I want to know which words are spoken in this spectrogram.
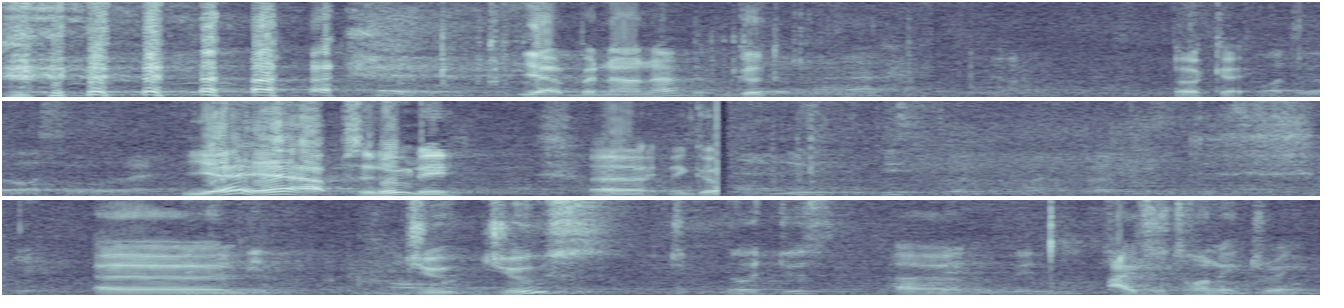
yeah, banana. Good. Okay. Water also, right? Yeah, yeah, absolutely. Uh, let me go. Uh, ju juice? No juice. Uh, when, when isotonic drink.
